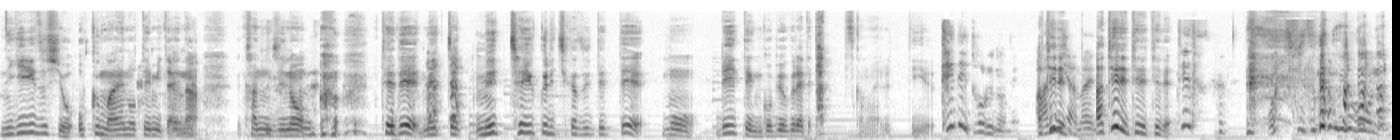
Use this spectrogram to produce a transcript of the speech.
握り寿司を置く前の手みたいな感じの、うん。手でめっちゃめっちゃゆっくり近づいてってもう0.5秒ぐらいでパッ捕まえるっていう。手で取るのね。あ手で網じゃないの。あ手で手で手で。わしづかみの方なの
